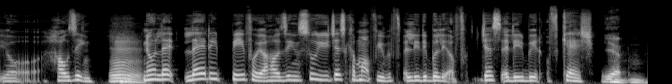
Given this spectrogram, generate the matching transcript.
your housing? Hmm. You know, let let it pay for your housing. So you just come up with a little bit of just a little bit of cash. Yep. Hmm.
